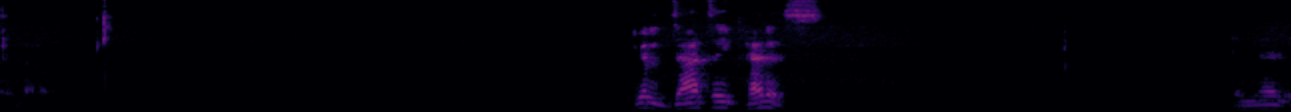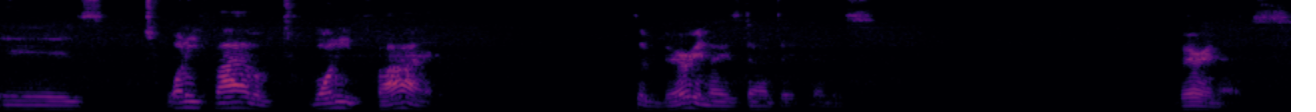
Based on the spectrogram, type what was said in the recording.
I know. We got a Dante Pettis. And that is 25 of 25. It's a very nice Dante Pettis. Very nice.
